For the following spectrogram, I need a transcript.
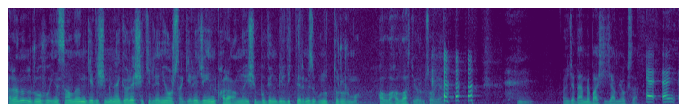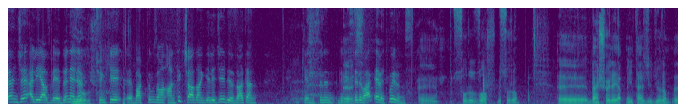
paranın ruhu insanlığın gelişimine göre şekilleniyorsa geleceğin para anlayışı bugün bildiklerimizi unutturur mu? Allah Allah diyorum soruya. Hmm. Önce ben mi başlayacağım yoksa? E, ön- önce Ali Yaz Bey'e dönelim. İyi olur. Çünkü e, baktığım zaman antik çağdan geleceği diye zaten kendisinin bir Evet. eseri var. Evet buyurunuz. Ee, soru zor bir soru. Ee, ben şöyle yapmayı tercih ediyorum. Ee,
